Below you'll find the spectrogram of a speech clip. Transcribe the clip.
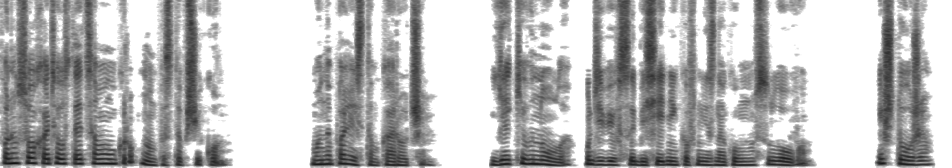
Франсуа хотел стать самым крупным поставщиком. Монополистом, короче. Я кивнула, удивив собеседников незнакомым словом. «И что же?»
